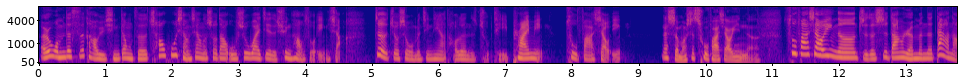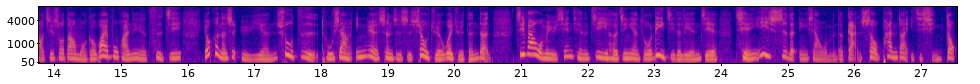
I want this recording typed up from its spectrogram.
而我们的思考与行动超乎想象的受到无数外界的讯号所影响，这就是我们今天要讨论的主题 ——priming 触发效应。那什么是触发效应呢？触发效应呢，指的是当人们的大脑接收到某个外部环境的刺激，有可能是语言、数字、图像、音乐，甚至是嗅觉、味觉等等，激发我们与先前的记忆和经验做立即的连接，潜意识的影响我们的感受、判断以及行动。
